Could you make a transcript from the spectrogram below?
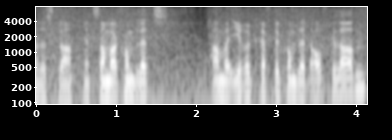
Alles klar. Jetzt haben wir komplett, haben wir ihre Kräfte komplett aufgeladen.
